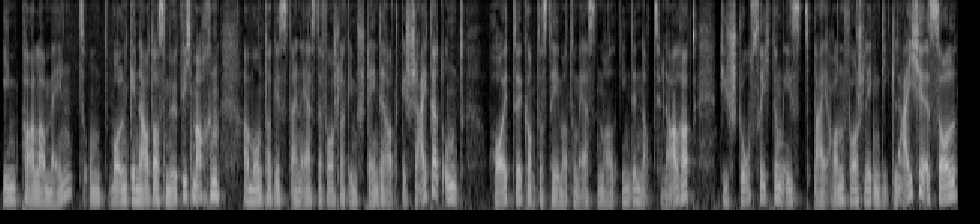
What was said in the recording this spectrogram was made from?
im Parlament und wollen genau das möglich machen. Am Montag ist ein erster Vorschlag im Ständerat gescheitert und heute kommt das Thema zum ersten Mal in den Nationalrat. Die Stoßrichtung ist bei allen Vorschlägen die gleiche. Es soll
